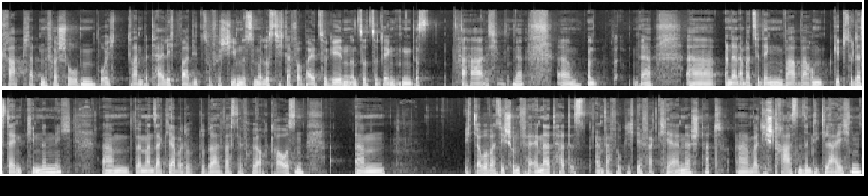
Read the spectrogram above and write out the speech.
Grabplatten verschoben, wo ich daran beteiligt war, die zu verschieben. Das ist immer lustig, da vorbeizugehen und so zu denken, das, haha, ich, ne? Ähm, und ja, äh, und dann aber zu denken, wa warum gibst du das deinen Kindern nicht? Ähm, wenn man sagt, ja, aber du, du warst ja früher auch draußen. Ähm, ich glaube, was sich schon verändert hat, ist einfach wirklich der Verkehr in der Stadt, äh, weil die Straßen sind die gleichen,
